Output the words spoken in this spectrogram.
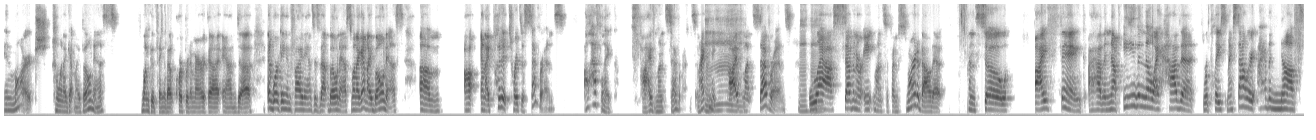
in March, when I get my bonus, one good thing about corporate America and uh, and working in finance is that bonus. When I get my bonus, um, uh, and I put it towards a severance, I'll have like five months severance, and I can make five Mm. months severance Mhm. last seven or eight months if I'm smart about it. And so I think I have enough, even though I haven't replaced my salary, I have enough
